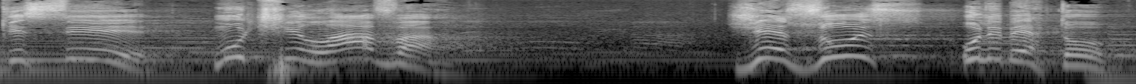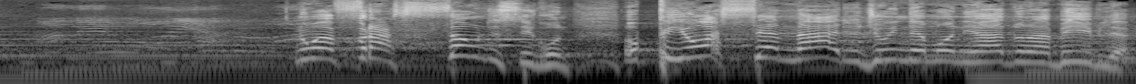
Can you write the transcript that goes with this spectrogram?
que se mutilava. Jesus o libertou. Numa fração de segundo. O pior cenário de um endemoniado na Bíblia.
